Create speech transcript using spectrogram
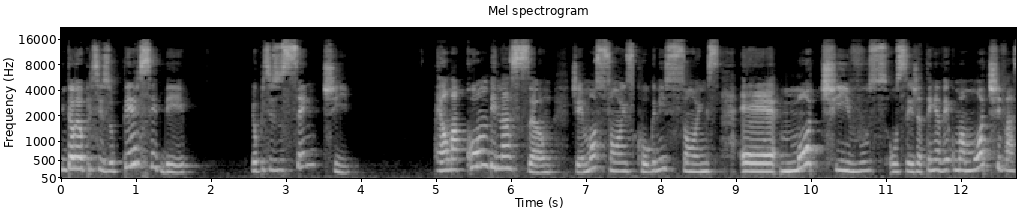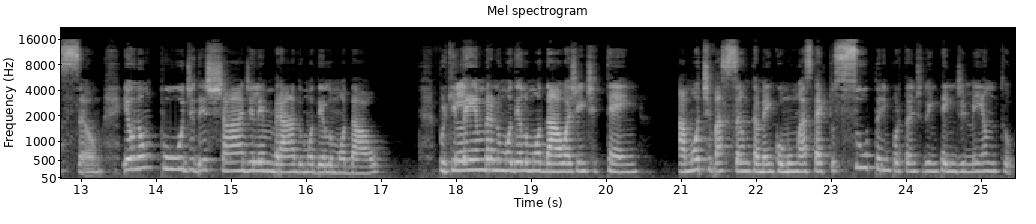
Então, eu preciso perceber eu preciso sentir. É uma combinação de emoções, cognições, é, motivos, ou seja, tem a ver com uma motivação. Eu não pude deixar de lembrar do modelo modal, porque lembra no modelo modal a gente tem a motivação também como um aspecto super importante do entendimento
